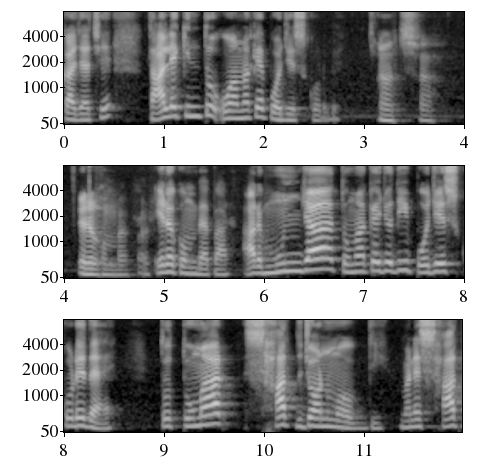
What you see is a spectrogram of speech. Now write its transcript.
কাজ আছে তাহলে কিন্তু ও আমাকে পজেস করবে। আচ্ছা এরকম ব্যাপার। এরকম ব্যাপার। আর মুঞ্জা তোমাকে যদি পজেস করে দেয় তো তোমার সাত জন্ম অবধি মানে সাত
